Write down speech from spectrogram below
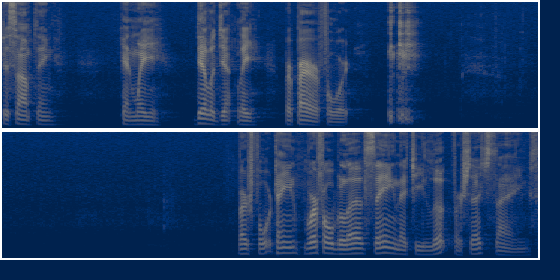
to something can we diligently prepare for it. Verse 14, wherefore, beloved, seeing that ye look for such things,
